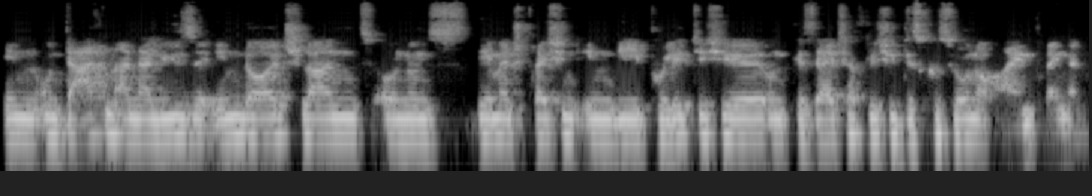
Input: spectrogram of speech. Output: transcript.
in, und Datenanalyse in Deutschland und uns dementsprechend in die politische und gesellschaftliche Diskussion auch einbringen.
